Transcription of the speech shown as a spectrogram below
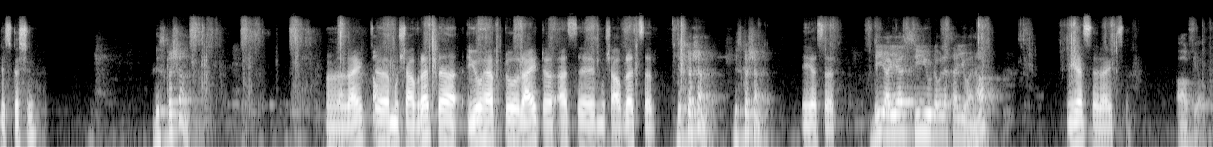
Discussion. Discussion. Uh, right, uh, Mushawarat, uh, you have to write uh, us a Mushawarat, sir. Discussion. Discussion. Yes, sir. D I S C U S S I U N, huh? Yes, sir, right, sir. Okay, okay.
